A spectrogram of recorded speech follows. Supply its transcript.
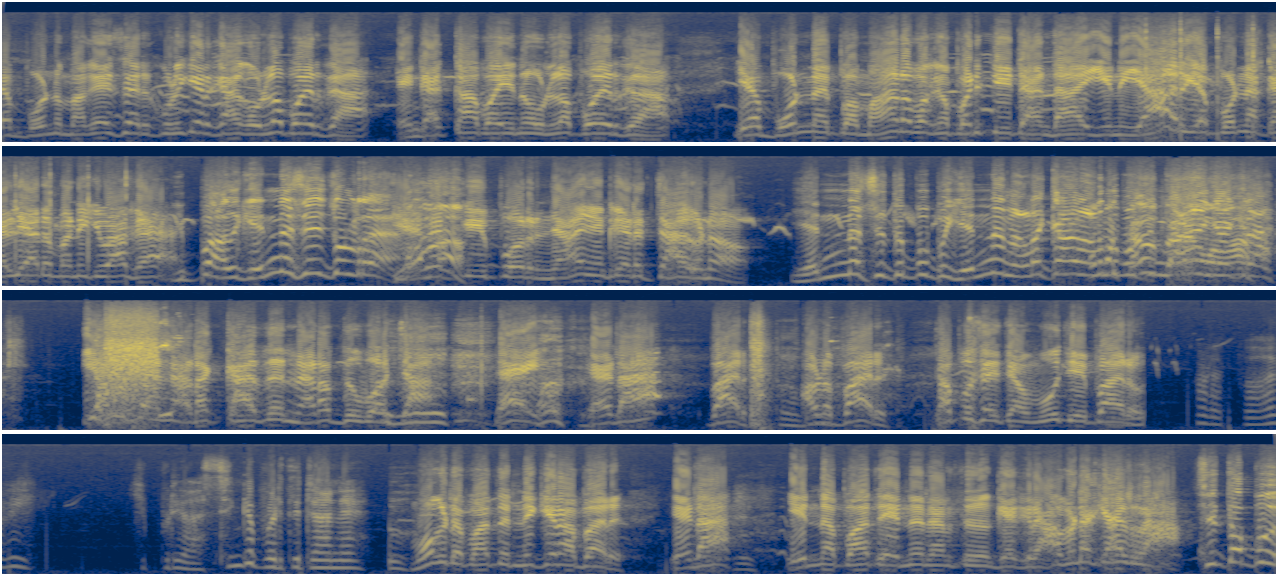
என் பொண்ணு மகேஸ்வரி குளிக்கிறதுக்காக உள்ள போயிருக்கா. எங்க அக்கா பையனும் உள்ள போயிருக்கா. என் பொண்ணை இப்ப மாணவங்க படுத்திட்டாண்டா இனி யார் என் பொண்ணை கல்யாணம் பண்ணிக்குவாங்க இப்ப அதுக்கு என்ன செய்ய சொல்ற? எனக்கு இப்போ ஒரு நியாயம் கிடைச்சாகணும். என்ன சித்தப்பு இப்ப என்ன நடக்காத நடந்து போச்சு? நான் கேக்குறேன். என்ன நடக்காது நடந்து போச்சா? ஏடா பாரு. அவனை பாரு. தப்பு செஞ்ச மூஞ்சியை பாரு. அட பாவி. இப்படி அசிங்கப்படுத்திட்டானே முகிட்ட பார்த்து நிக்கிறா பாரு ஏடா என்ன பார்த்து என்ன நடந்தது கேக்குற அவனை கேளுடா சித்தப்பு.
